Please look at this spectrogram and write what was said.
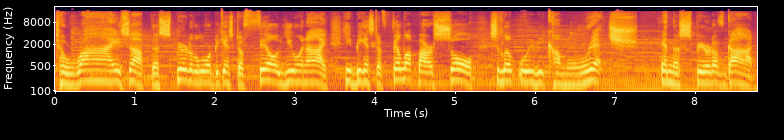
to rise up. The Spirit of the Lord begins to fill you and I. He begins to fill up our soul so that we become rich in the Spirit of God,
